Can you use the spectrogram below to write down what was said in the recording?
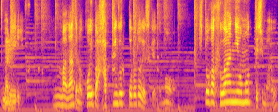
つまり、うんまあ、なんていうの、こういうハッキングってことですけれども、人が不安に思ってしまう。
